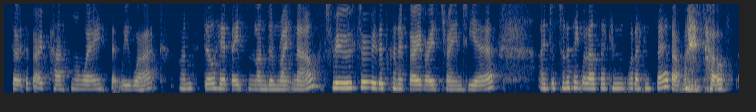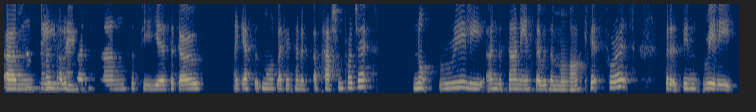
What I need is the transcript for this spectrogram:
So it's a very personal way that we work. I'm still here based in London right now through through this kind of very, very strange year. I'm just trying to think what else I can what I can say about myself. Um, I started fans a few years ago. I guess as more of like a kind of a passion project, not really understanding if there was a market for it, but it's been really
